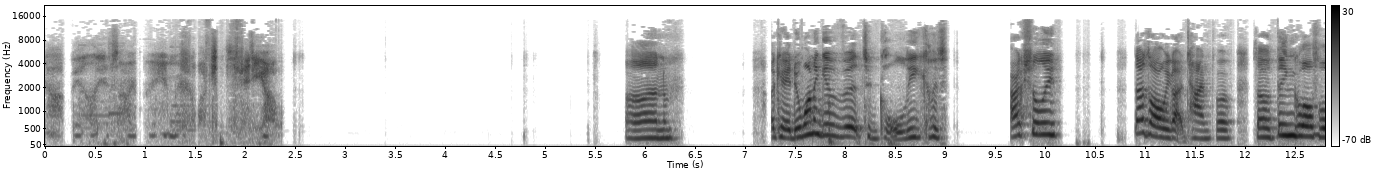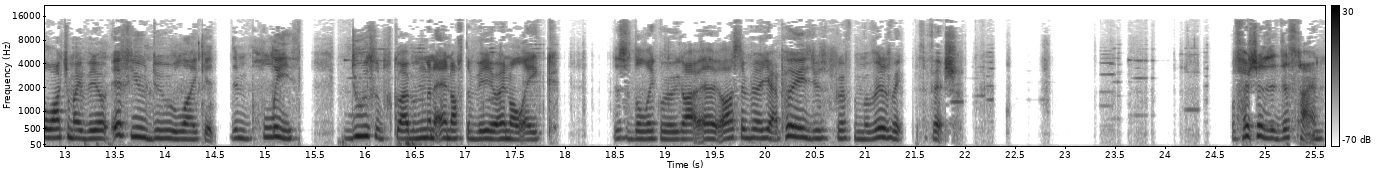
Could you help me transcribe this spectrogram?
Not really sorry him for watching this video. Um. Okay, I do want to give it to Goldie because actually, that's all we got time for. So thank you all for watching my video. If you do like it, then please do subscribe. I'm gonna end off the video in a lake. This is the lake where we got uh, Austin. Yeah, please do subscribe for my videos. Wait, it's a fish. What fish is it this time?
